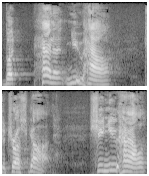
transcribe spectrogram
but Hannah knew how to trust God. She knew how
